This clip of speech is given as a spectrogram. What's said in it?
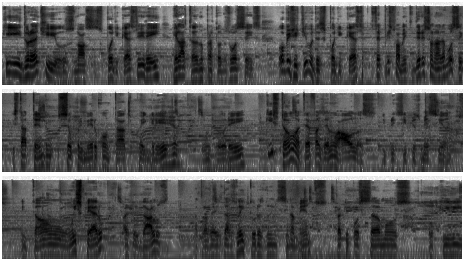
que durante os nossos podcasts irei relatando para todos vocês. O objetivo desse podcast é principalmente direcionado a você que está tendo seu primeiro contato com a igreja, com o Jorei, que estão até fazendo aulas de princípios messiânicos. Então, espero ajudá-los através das leituras dos ensinamentos para que possamos o que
